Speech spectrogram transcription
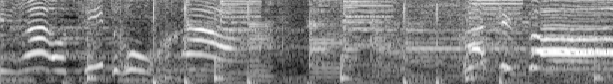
משאירה אותי דרוכה. כמו ציפור!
